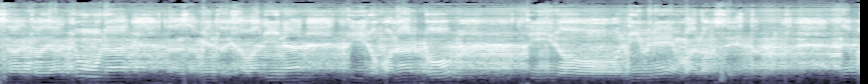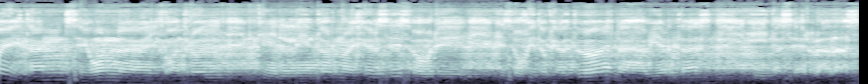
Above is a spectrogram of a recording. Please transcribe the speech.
salto de altura, lanzamiento de jabalina, tiro con arco, tiro libre en baloncesto. Después están, según el control que el entorno ejerce sobre el sujeto que actúa, las abiertas y las cerradas.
